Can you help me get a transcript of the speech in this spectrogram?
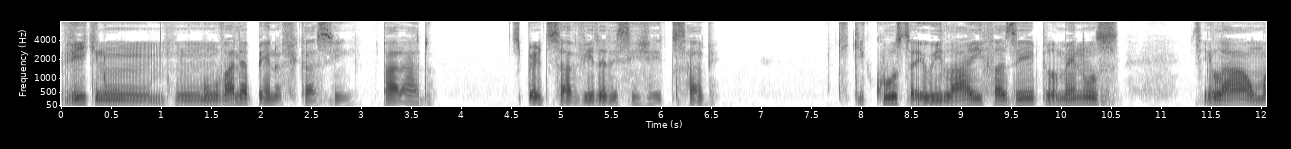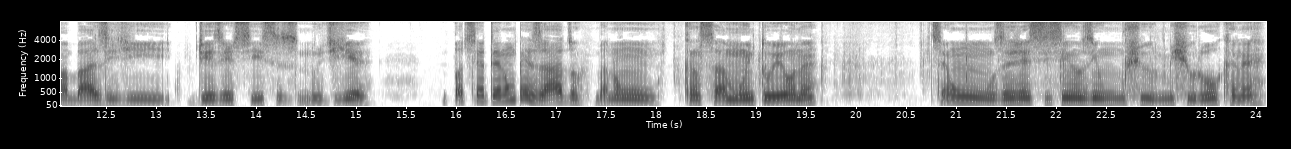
vi que não, não vale a pena ficar assim, parado, desperdiçar a vida desse jeito, sabe? Que, que custa eu ir lá e fazer pelo menos, sei lá, uma base de, de exercícios no dia? Pode ser até não pesado, para não cansar muito eu, né? Ser uns exercícios em um michuruca, né?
